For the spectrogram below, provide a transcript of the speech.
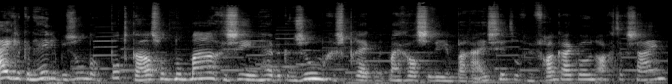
eigenlijk een hele bijzondere podcast. Want normaal gezien heb ik een Zoom-gesprek met mijn gasten die in Parijs zitten of in Frankrijk woonachtig zijn.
